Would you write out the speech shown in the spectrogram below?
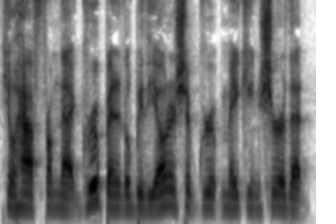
he'll have from that group. And it'll be the ownership group making sure that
